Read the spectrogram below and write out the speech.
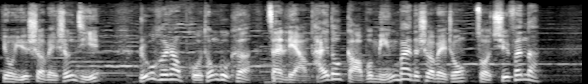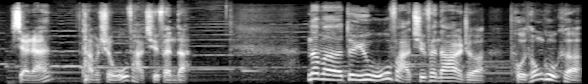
用于设备升级，如何让普通顾客在两台都搞不明白的设备中做区分呢？显然他们是无法区分的。那么，对于无法区分的二者，普通顾客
